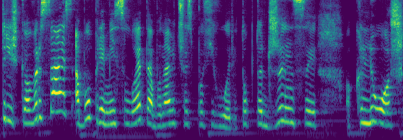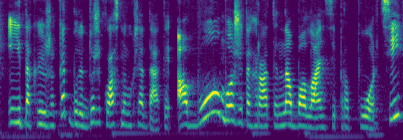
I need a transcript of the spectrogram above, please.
трішки оверсайз або прямі силуети, або навіть щось по фігурі. Тобто джинси, кльош і такий жакет буде дуже класно виглядати. Або можете грати на балансі пропорцій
